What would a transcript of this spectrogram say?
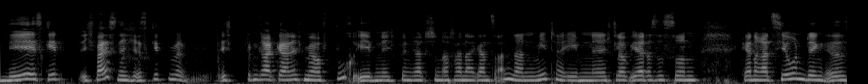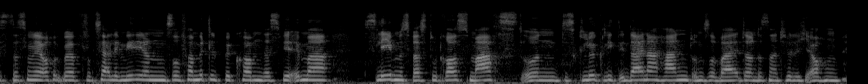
Nee, es geht, ich weiß nicht, es geht mir, ich bin gerade gar nicht mehr auf Buchebene, ich bin gerade schon auf einer ganz anderen Metaebene. Ich glaube eher, dass es so ein Generationending ist, dass wir auch über soziale Medien so vermittelt bekommen, dass wir immer das Leben ist, was du draus machst und das Glück liegt in deiner Hand und so weiter und das natürlich auch einen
